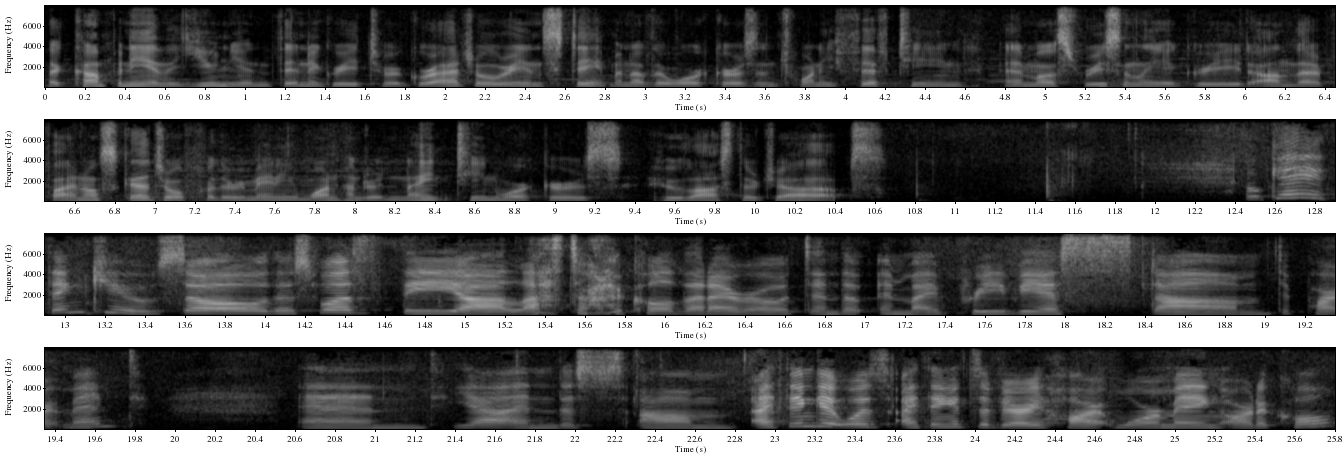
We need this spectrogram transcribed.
The company and the union then agreed to a gradual reinstatement of the workers in 2015 and most recently agreed on the final schedule for the remaining 119 workers who lost their jobs. Okay, thank you. So this was the uh, last article that I wrote in the in my previous um, department, and yeah, and this um, I think it was I think it's a very heartwarming article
